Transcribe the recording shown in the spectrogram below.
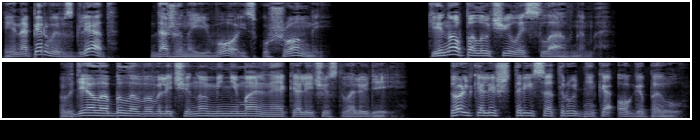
И на первый взгляд, даже на его, искушенный, кино получилось славным. В дело было вовлечено минимальное количество людей, только лишь три сотрудника ОГПУ.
